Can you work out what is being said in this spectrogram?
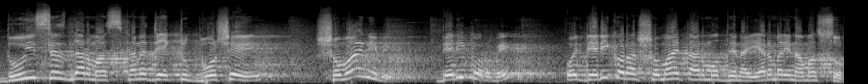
দুই সেজদার মাঝখানে যে একটু বসে সময় নেবে, দেরি করবে, ওই দেরি করার সময় তার মধ্যে নাই। এর মানে নামাজ চোর।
